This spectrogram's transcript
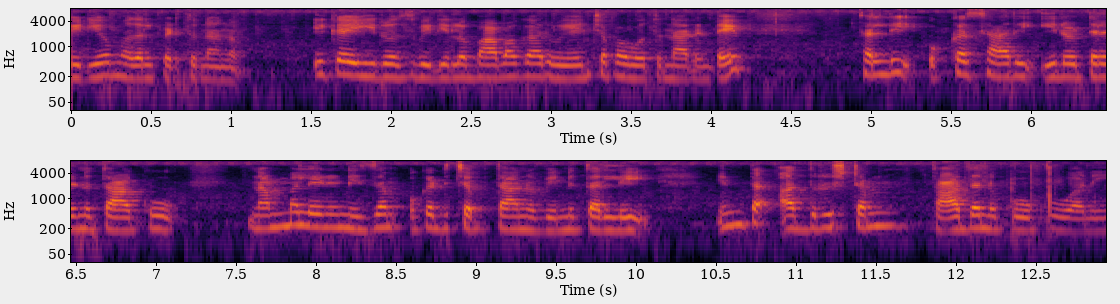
వీడియో మొదలు పెడుతున్నాను. ఇక ఈరోజు వీడియోలో బాబాగారు ఏం చెప్పబోతున్నారంటే తల్లి ఒక్కసారి ఈ రొట్టెలను తాకు. నమ్మలేని నిజం ఒకటి చెప్తాను విను తల్లి. ఇంత అదృష్టం కాదనుకోకు అని.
